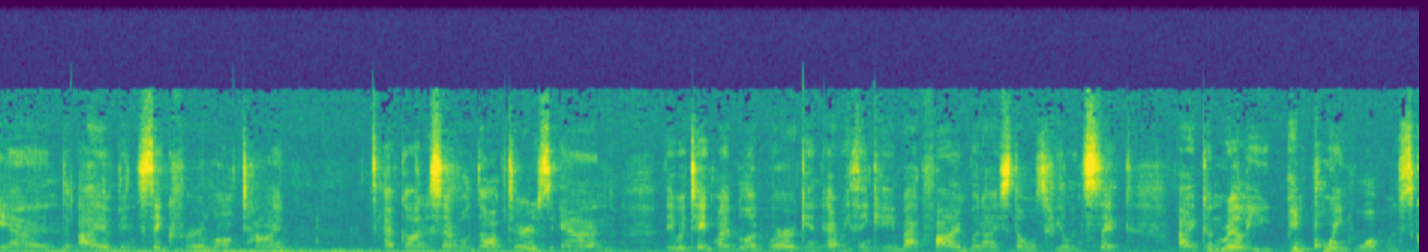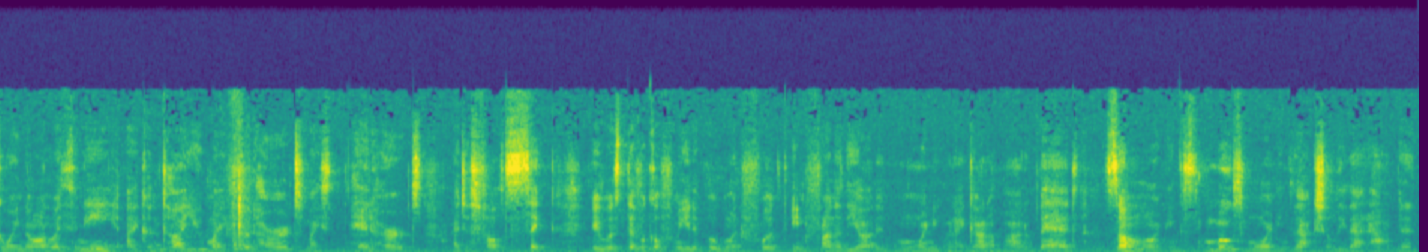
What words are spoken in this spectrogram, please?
and I have been sick for a long time. I've gone to several doctors and they would take my blood work and everything came back fine, but I still was feeling sick. I couldn't really pinpoint what was going on with me. I couldn't tell you my foot hurts, my head hurts. I just felt sick. It was difficult for me to put one foot in front of the other in the morning when I got up out of bed. Some mornings, most mornings actually that happened.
